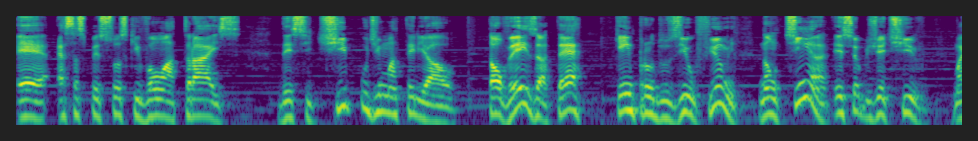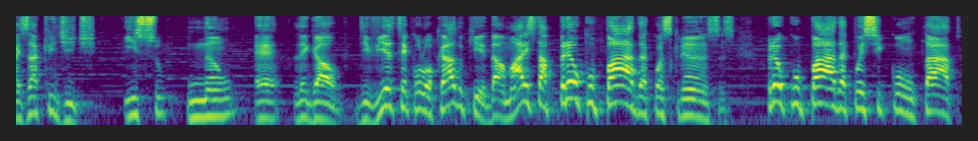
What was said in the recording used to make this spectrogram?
é, essas pessoas que vão atrás desse tipo de material. Talvez até quem produziu o filme não tinha esse objetivo, mas acredite, isso não é legal. Devia ter colocado que Damara está preocupada com as crianças, preocupada com esse contato,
